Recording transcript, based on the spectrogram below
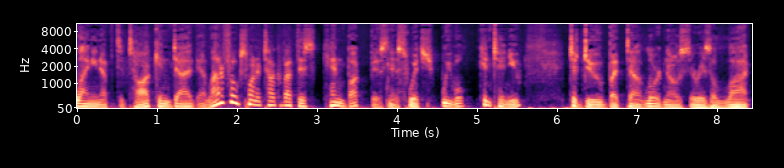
lining up to talk, and uh, a lot of folks want to talk about this Ken Buck business, which we will continue to do. But uh, Lord knows there is a lot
